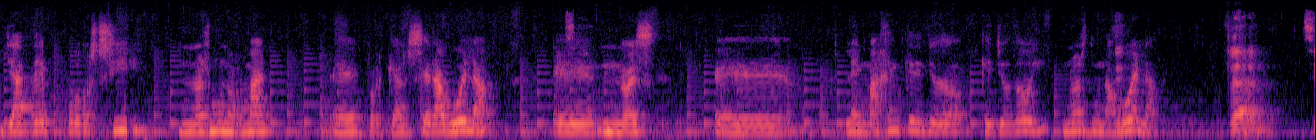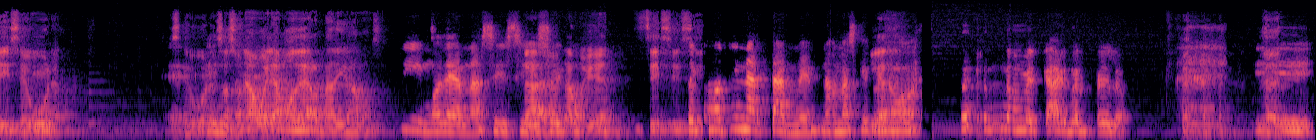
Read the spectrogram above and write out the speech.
ya de por sí no es muy normal porque al ser abuela no es la imagen que yo, que yo doy no es de una abuela. Claro, sí, seguro. seguro. Sos una abuela moderna, digamos. Sí, moderna, sí, sí. Claro, está muy bien. Sí, sí, soy como Tina Turner, nada más que, que no, no me cargo el pelo. y,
